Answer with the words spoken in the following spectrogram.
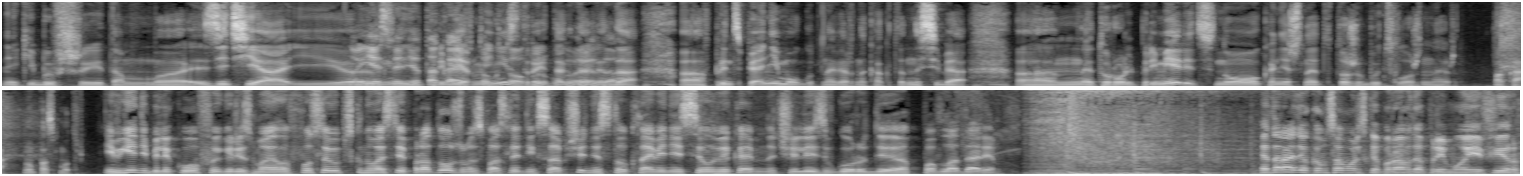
некие бывшие там зятья и, и премьер-министр министры и так говоря, далее, да? да. А, в принципе, они могут, наверное, как-то на себя а, эту роль примерить, но, конечно, это тоже будет сложно, наверное. Пока. Ну, посмотрим. Евгений Беляков, Игорь Измайлов. После выпуска новостей продолжим. Из последних сообщений столкновения с силовиками начались в городе Павлодаре. Это радио «Комсомольская правда», прямой эфир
